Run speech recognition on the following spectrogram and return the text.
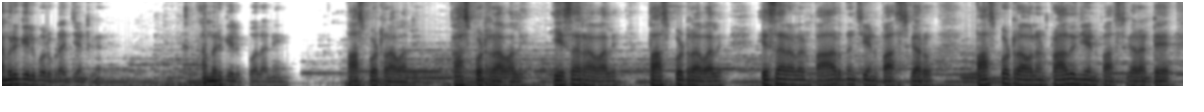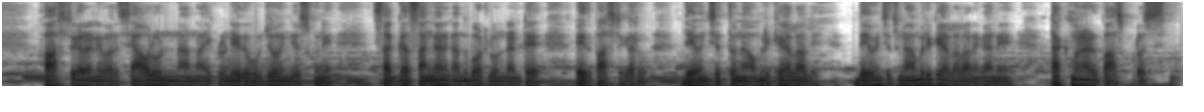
అమెరికా వెళ్ళిపోవాలి ఇప్పుడు అర్జెంటుగా. అమెరికా వెళ్ళిపోవాలని పాస్పోర్ట్ రావాలి పాస్పోర్ట్ రావాలి వీసా రావాలి పాస్పోర్ట్ రావాలి వీసా రావాలని ప్రార్థన చేయండి పాస్టర్ గారు. పాస్పోర్ట్ రావాలని ప్రార్థన చేయండి పాస్టర్ గారు. అంటే పాస్ట్ గారు అనేవారు సేవలు ఉన్నా ఇక్కడ ఉండి ఏదో ఉద్యోగం చేసుకుని సగ్గా సంఘానికి అందుబాటులో ఉండంటే లేదు పాస్టర్ గారు. దేవుని చెప్తున్న అమెరికా వెళ్ళాలి దేవుని చెప్తున్న అమెరికా వెళ్ళాలనగానే టక్మనాడు పాస్పోర్ట్ వస్తుంది.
